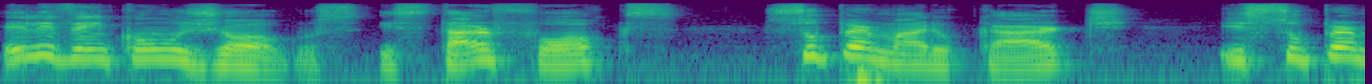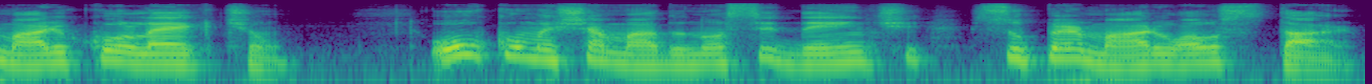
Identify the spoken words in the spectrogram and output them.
Ele vem com os jogos Star Fox, Super Mario Kart e Super Mario Collection, ou como é chamado no ocidente, Super Mario All Star.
